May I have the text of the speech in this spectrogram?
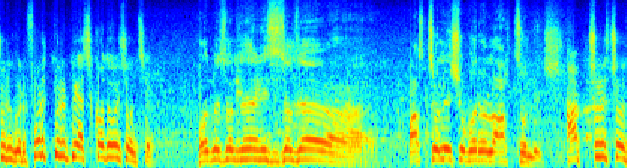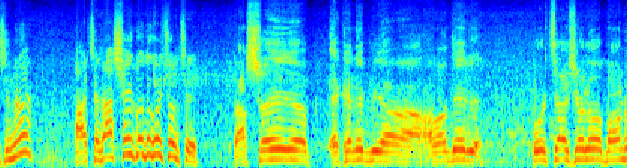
শুরু করি। ফরিদপুরের পেঁয়াজ কত করে চলছে? ফরিদপুর চলছে নিচে চলছে পাঁচচল্লিশ উপরে হলো আটচল্লিশ। আটচল্লিশ চলছে না? আচ্ছা রাজশাহী কত করে চলছে? রাজশাহী এখানে আমাদের পরিচয় হলো বাহান্ন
